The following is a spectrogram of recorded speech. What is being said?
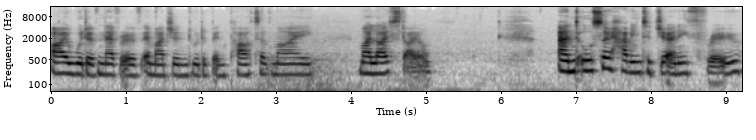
I would have never have imagined would have been part of my my lifestyle. And also having to journey through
